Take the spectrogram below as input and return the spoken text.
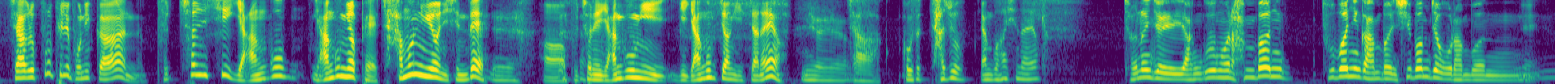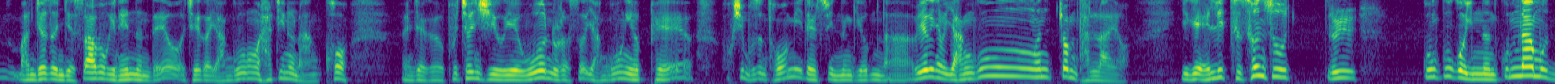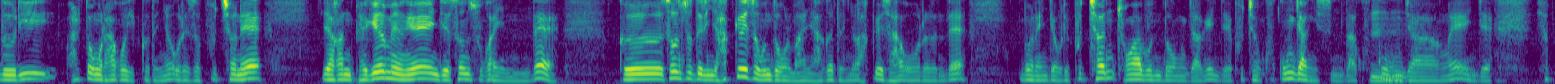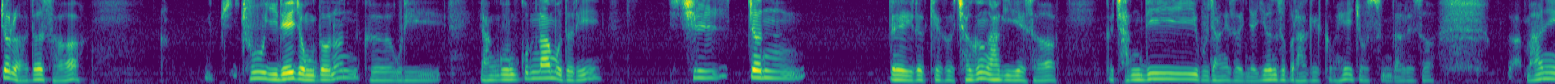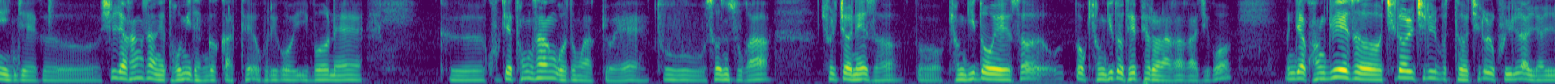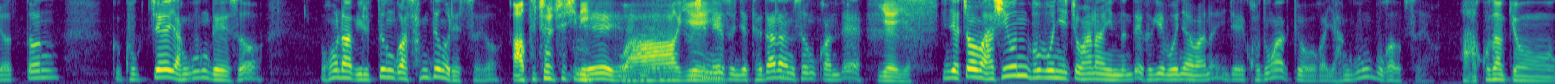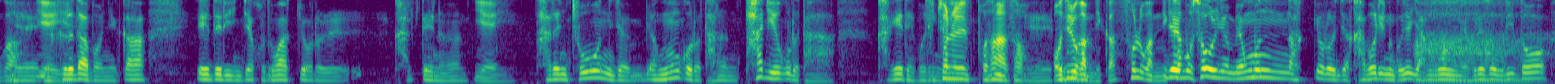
자, 그리고 프로필을 보니까 부천시 양국 양국협회 자문위원이신데 예, 어, 부천에 양궁이 이게 양궁장이 있잖아요. 예, 예. 자, 거기서 자주 양궁 하시나요? 저는 이제 양궁은 한 번, 두 번인가 한 번 시범적으로 한번 네. 만져서 이제 쏴보긴 했는데요. 제가 양궁을 하지는 않고 이제 그 부천시의회 의원으로서 양궁협회에 혹시 무슨 도움이 될 수 있는 게 없나. 왜 그러냐면 양궁은 좀 달라요. 이게 엘리트 선수를 꿈꾸고 있는 꿈나무들이 활동을 하고 있거든요. 그래서 부천에 약한 100여 명의 이제 선수가 있는데 그 선수들이 이제 학교에서 운동을 많이 하거든요. 학교에서 하고 그러는데 이번에 이제 우리 부천 종합운동장에 이제 부천 국궁장이 있습니다. 국궁장에 이제 협조를 얻어서 주- 주 1회 정도는 그 우리 양궁 꿈나무들이 실전에 이렇게 그 적응하기 위해서 그 잔디 구장에서 이제 연습을 하게끔 해 줬습니다. 그래서 많이 이제 그 실력 향상에 도움이 된 것 같아요. 그리고 이번에 그 국제통상고등학교에 두 선수가 출전해서 또 경기도에서 또 경기도 대표로 나가가지고 이제 광주에서 7월 7일부터 7월 9일 날 열렸던 그 국제 양궁 대에서 혼합 1등과 3등을 했어요. 아, 부천 출신이. 예, 예, 와, 예. 예, 예. 출신해서 이제 대단한 성과인데 예, 예. 이제 좀 아쉬운 부분이 좀 하나 있는데 그게 뭐냐면은 이제 고등학교가 양궁부가 없어요. 아, 고등학교가 예, 예, 예. 그러다 보니까 애들이 이제 고등학교를 갈 때는 예, 예. 다른 좋은 이제 명문고로 다른 타 지역으로 다 가게 돼 버린 부천을. 벗어나서 예, 어디로 갑니까? 서울로 갑니까? 이제 뭐 서울 명문 학교로 이제 가버리는 거죠 양궁에. 아, 그래서 우리도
